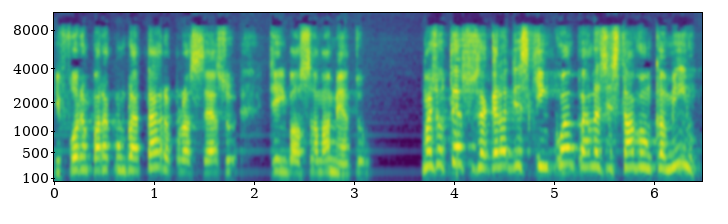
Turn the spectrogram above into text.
E foram para completar o processo de embalsamamento. Mas o texto sagrado diz que enquanto elas estavam no caminho,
